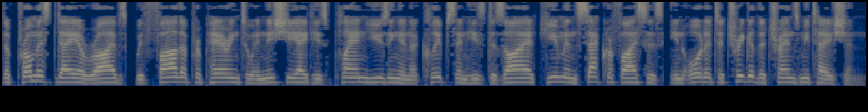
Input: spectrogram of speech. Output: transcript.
The promised day arrives, with Father preparing to initiate his plan using an eclipse and his desired human sacrifices in order to trigger the transmutation.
